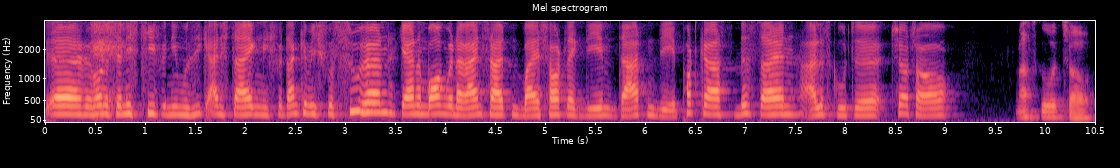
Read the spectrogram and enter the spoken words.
Äh, wir wollen uns ja nicht tief in die Musik einsteigen. Ich bedanke mich fürs Zuhören. Gerne morgen wieder reinschalten bei Shortleg, dem Daten.de Podcast. Bis dahin, alles Gute. Ciao, ciao. Macht's gut. Ciao.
